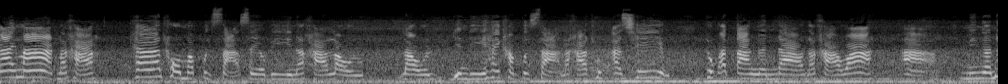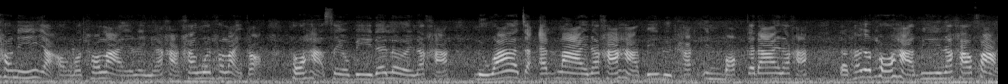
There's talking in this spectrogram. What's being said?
ง่ายมากนะคะ แค่โทรมาปรึกษาเซลบีนะคะ เราเรายินดีให้คำปรึกษานะคะ ทุกอาชีพ ทุกอัตราเงินดาวนะคะว่าอ่ามีเงินเท่านี้อยากออกรถเท่าไหร่อะไรเงี้ยค่ะค่างวดเท่าไหร่ก็โทรหาเซลบีได้เลยนะคะ หรือว่าจะแอดไลน์นะคะ หาบีหรือทักอินบ็อกก็ได้นะคะ แต่ถ้าจะโทรหาบีนะคะฝาก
